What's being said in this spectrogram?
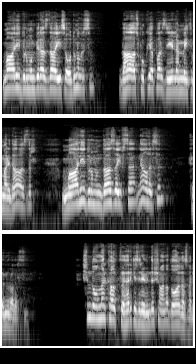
Mali durumun biraz daha iyiyse odun alırsın. Daha az koku yapar, zehirlenme ihtimali daha azdır. Mali durumun daha zayıfsa ne alırsın? Kömür alırsın. Şimdi onlar kalktı. Herkesin evinde şu anda doğalgaz var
